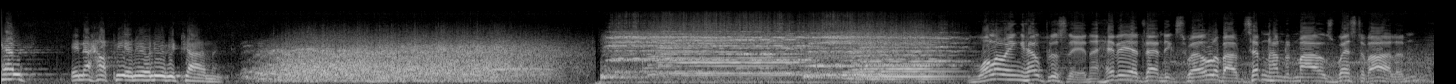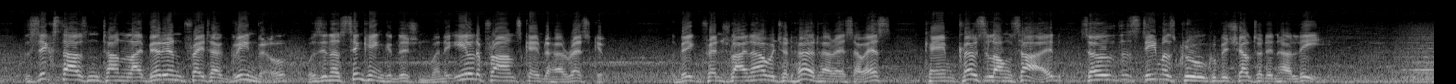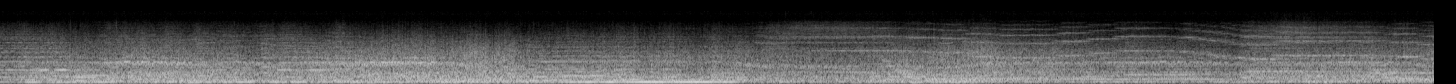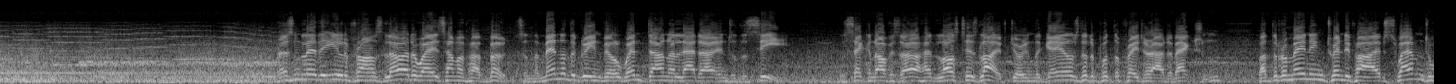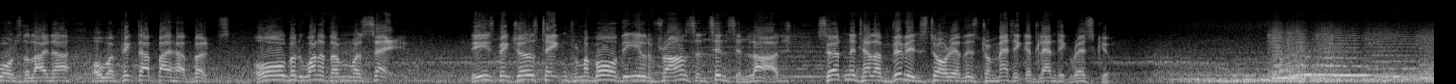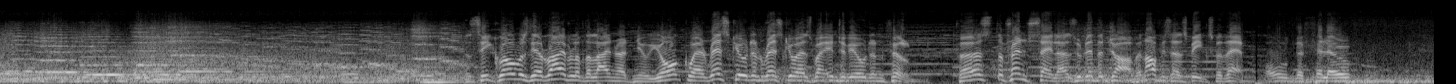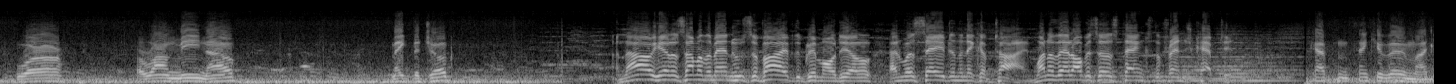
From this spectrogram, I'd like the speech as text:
health in a happy and early retirement. Wallowing helplessly in a heavy Atlantic swell about 700 miles west of Ireland, the 6,000-ton Liberian freighter Greenville was in a sinking condition when the Ile-de-France came to her rescue. The big French liner, which had heard her SOS, came close alongside so that the steamer's crew could be sheltered in her lee. Presently, the Ile-de-France lowered away some of her boats, and the men of the Greenville went down a ladder into the sea. The second officer had lost his life during the gales that had put the freighter out of action, but the remaining 25 swam towards the liner or were picked up by her boats. All but one of them was saved. These pictures, taken from aboard the Ile-de-France and since enlarged, certainly tell a vivid story of this dramatic Atlantic rescue. Sequel was the arrival of the liner at New York, where rescued and rescuers were interviewed and filmed. First, the French sailors who did the job. An officer speaks for them. All the fellows who are around me now make the job. And now here are some of the men who survived the grim ordeal and were saved in the nick of time. One of their officers thanks the French captain. Captain, thank you very much.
